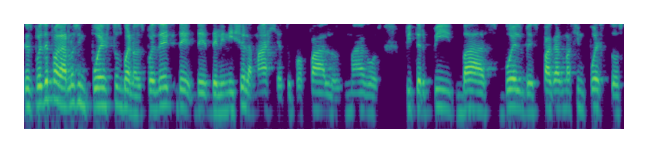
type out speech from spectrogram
después de pagar los impuestos, bueno, después de, del inicio de la magia, tu papá, los magos, Peter Pitt, vas, vuelves, pagas más impuestos,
